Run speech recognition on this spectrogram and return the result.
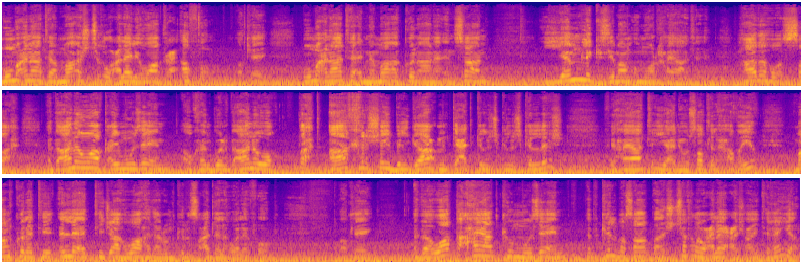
مو معناته ما أشتغل عليه لواقع أفضل أوكي؟ مو معناته ان ما أكون أنا إنسان يملك زمام أمور حياته. هذا هو الصح. إذا أنا واقعي مو زين أو خلينا نقول إذا أنا طحت آخر شيء بالقاع من تحت كلش كلش كلش في حياتي يعني وصلت الحضيض ماكو إلا اتجاه واحد أنا ممكن أصعد له هو لفوق okay؟ إذا واقع حياتكم مو زين بكل بساطة اشتغلوا عليه عشان يتغير.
